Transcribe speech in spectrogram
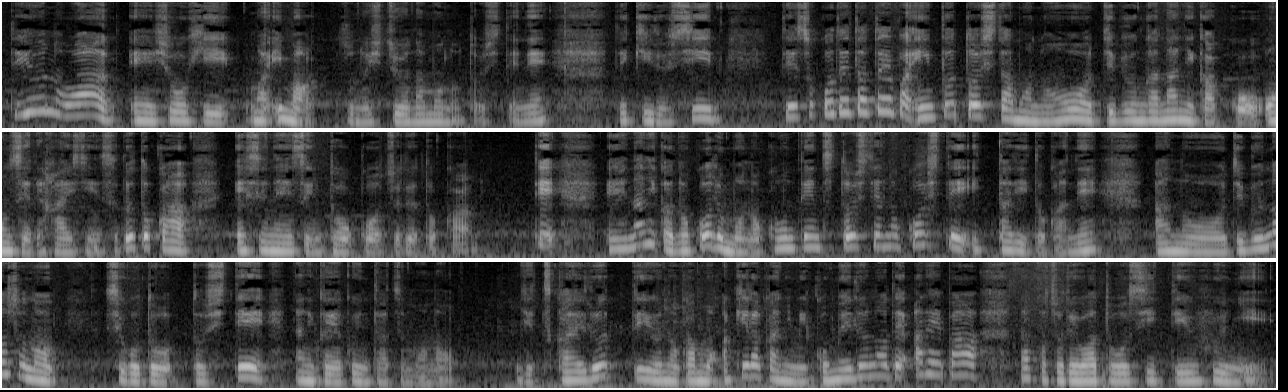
っていうのは、えー、消費、まあ、今その必要なものとしてねできるしでそこで例えばインプットしたものを自分が何かこう音声で配信するとか SNS に投稿するとかで、えー、何か残るものコンテンツとして残していったりとかねあの自分のその仕事として何か役に立つもので使えるっていうのがもう明らかに見込めるのであればなんかそれは投資っていうふうに、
